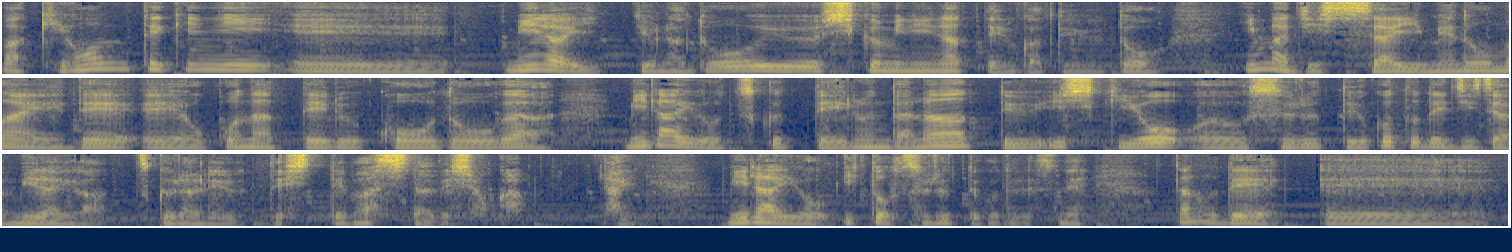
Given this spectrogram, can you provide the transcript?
まあ、基本的に、えー未来っていうのはどういう仕組みになっているかというと今実際目の前で、えー行っている行動が未来を作っているんだなっていう意識をするということで実は未来が作られるって知ってましたでしょうか。はい。未来を意図するってことですね。なので、えー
